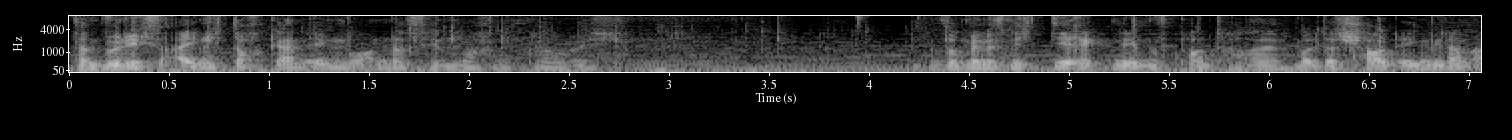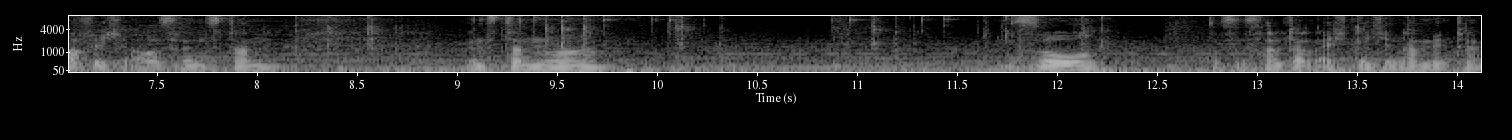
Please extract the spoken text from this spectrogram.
Dann würde ich es eigentlich doch gern irgendwo anders hin machen, glaube ich. Zumindest nicht direkt neben das Portal, weil das schaut irgendwie dann affig aus, wenn es dann, wenn es dann nur so. Das ist halt dann echt nicht in der Mitte.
